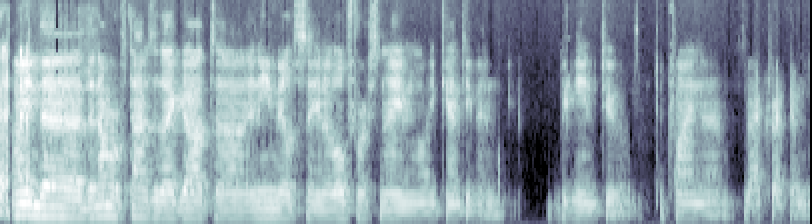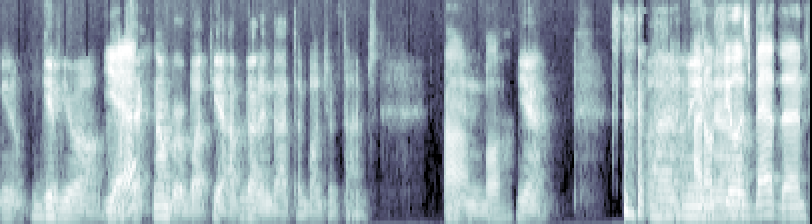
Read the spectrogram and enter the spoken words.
I mean the the number of times that I got uh, an email saying hello first name, I can't even begin to to try and uh, backtrack and you know give you a yeah? exact number. But yeah, I've gotten that a bunch of times. Oh and, well. Yeah. Uh, I mean, I don't feel as uh, bad then.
